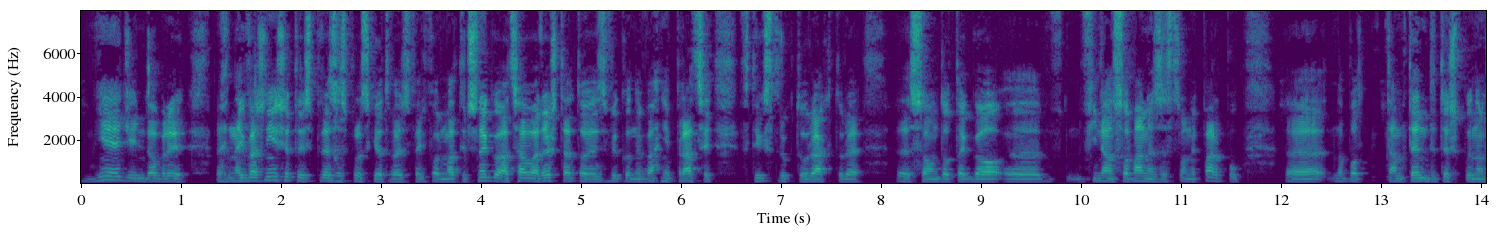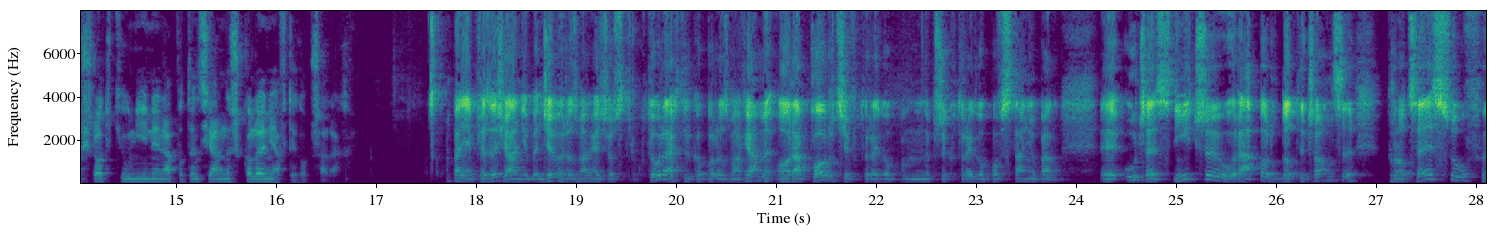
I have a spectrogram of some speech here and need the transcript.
Nie, dzień dobry. Najważniejsze to jest prezes Polskiego Towarzystwa Informatycznego, a cała reszta to jest wykonywanie pracy w tych strukturach, które e, są do tego e, finansowane ze strony PARP-u, e, no bo tamtędy też płyną środki unijne na potencjalne szkolenia w tych obszarach. Panie prezesie, ale nie będziemy rozmawiać o strukturach, tylko porozmawiamy o raporcie, w którego, przy którego powstaniu Pan e, uczestniczył. Raport dotyczący procesów, e,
